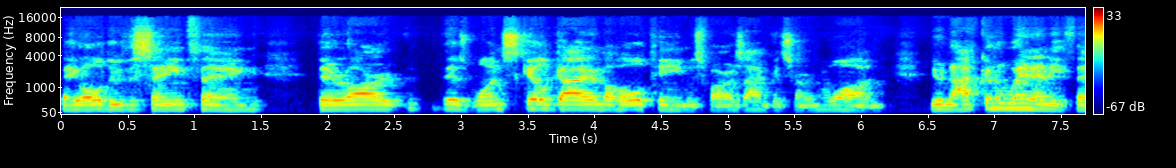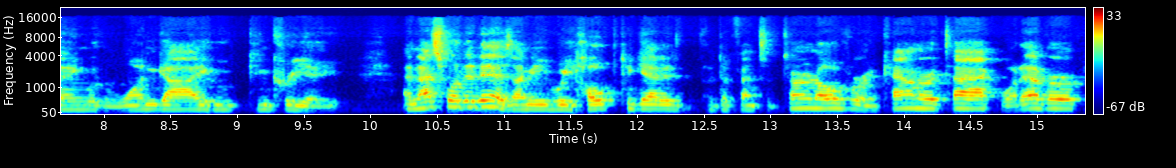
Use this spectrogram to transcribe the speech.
They all do the same thing there are there's one skilled guy on the whole team as far as i'm concerned one. You're not going to win anything with one guy who can create. And that's what it is. I mean we hope to get a, a defensive turnover and counterattack whatever.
